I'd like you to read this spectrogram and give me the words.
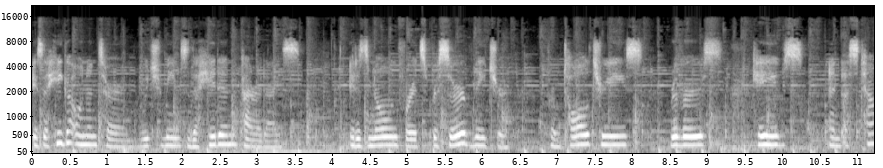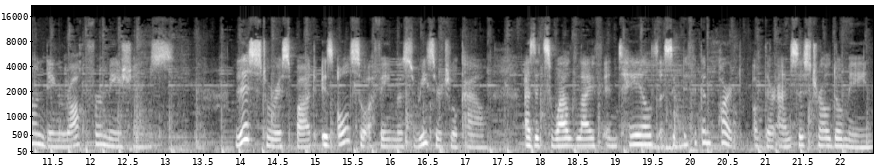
is a Higaonon term which means the hidden paradise. It is known for its preserved nature, from tall trees, rivers, caves, and astounding rock formations. This tourist spot is also a famous research locale, as its wildlife entails a significant part of their ancestral domain.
